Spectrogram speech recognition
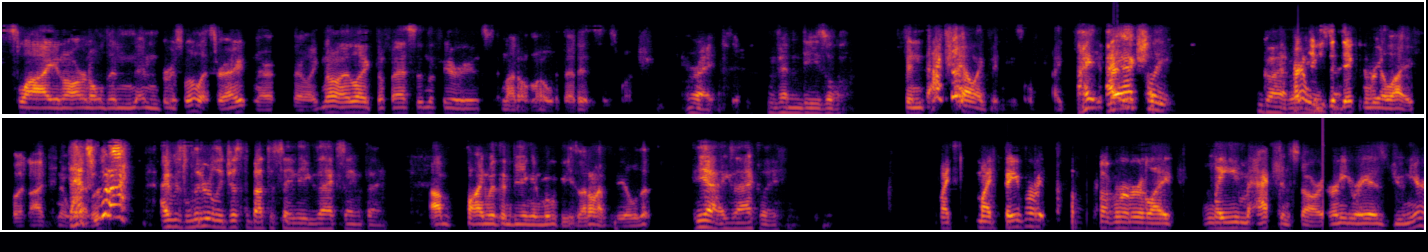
Sly and Arnold and, and Bruce Willis, right? And they're they're like, no, I like the Fast and the Furious, and I don't know what that is as much. Right. Vin Diesel. Vin, actually, I like Vin Diesel. I, I, I actually go ahead. apparently he's you a dick in real life, but I you know, That's whatever. what I I was literally just about to say the exact same thing. I'm fine with him being in movies. I don't have to deal with it. Yeah, exactly. My my favorite cover like lame action star, Ernie Reyes Jr.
